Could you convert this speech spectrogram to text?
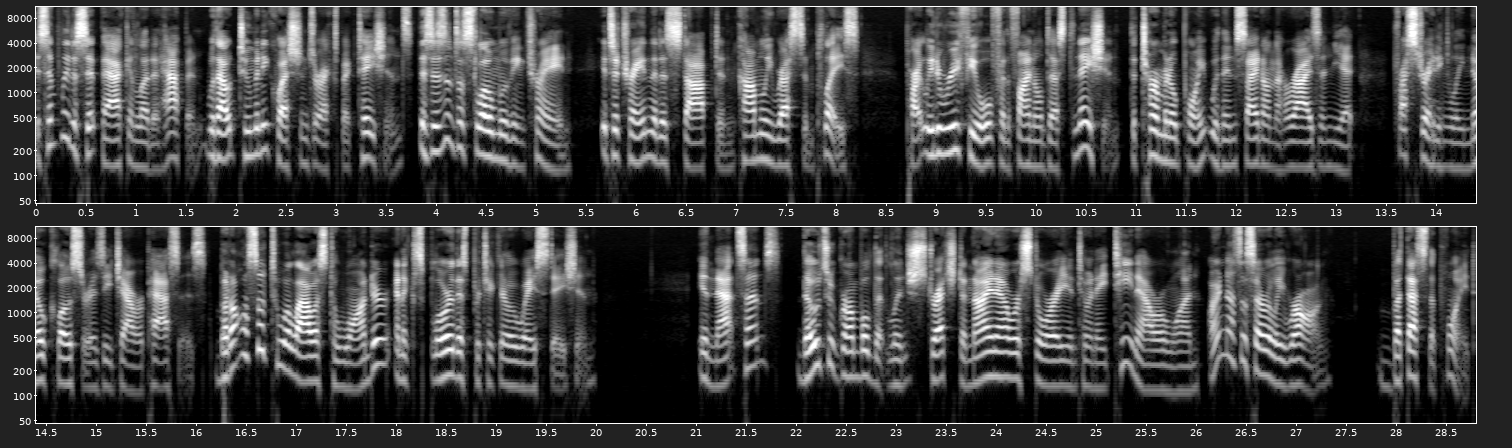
is simply to sit back and let it happen without too many questions or expectations. This isn't a slow moving train, it's a train that has stopped and calmly rests in place, partly to refuel for the final destination, the terminal point within sight on the horizon, yet frustratingly no closer as each hour passes, but also to allow us to wander and explore this particular way station. In that sense, those who grumbled that Lynch stretched a 9 hour story into an 18 hour one aren't necessarily wrong, but that's the point.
